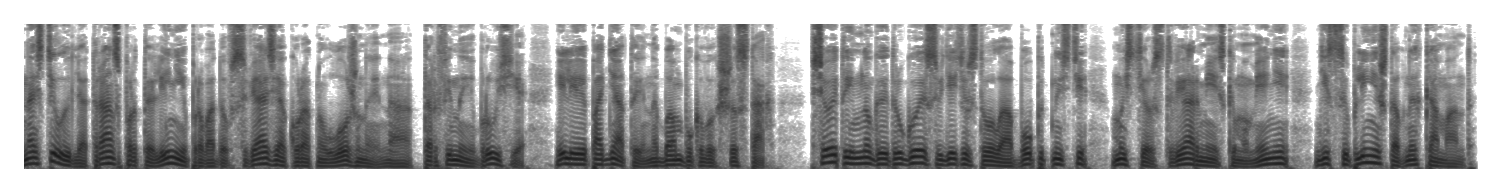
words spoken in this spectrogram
настилы для транспорта, линии проводов связи, аккуратно уложенные на торфяные брусья или поднятые на бамбуковых шестах. Все это и многое другое свидетельствовало об опытности, мастерстве, армейском умении, дисциплине штабных команд,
